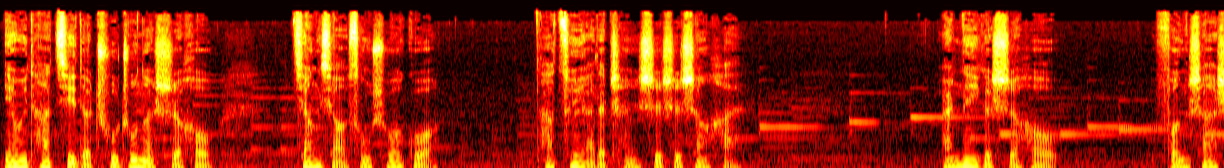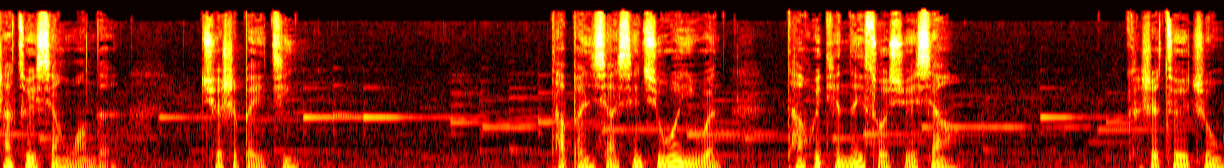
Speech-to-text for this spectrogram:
因为她记得初中的时候，江晓松说过，他最爱的城市是上海，而那个时候。冯莎莎最向往的，却是北京。她本想先去问一问，他会填哪所学校。可是最终，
